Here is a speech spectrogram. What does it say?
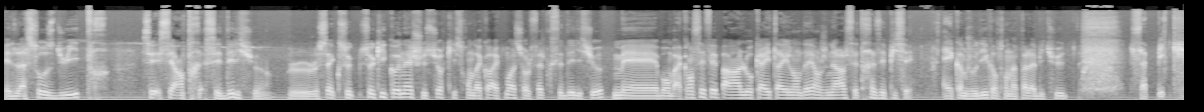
et de la sauce d'huître. C'est délicieux. Hein. Je, sais que ceux, qui connaissent, je suis sûr qu'ils seront d'accord avec moi sur le fait que c'est délicieux. Mais bon, bah, quand c'est fait par un local thaïlandais, en général, c'est très épicé. Et comme je vous dis, quand on n'a pas l'habitude, ça pique.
